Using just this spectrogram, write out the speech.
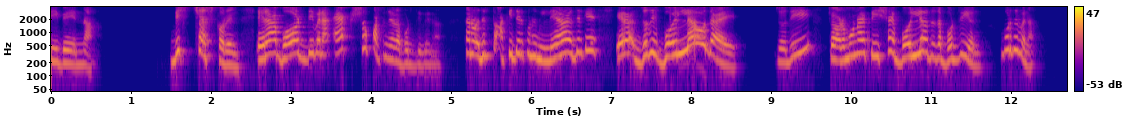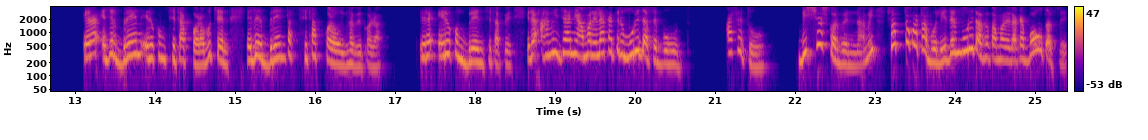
দিবে না। বিশ্বাস করেন, এরা ভোট দিবে না, একশো পার্সেন্ট এরা ভোট দিবে না। কারণ ওদের তো আকিদের কোনো মিল নেই। এরা এদেরকে, এরা যদি বললেও দেয়, যদি চরমনায় পিসায় বললেও দেয় ভোট দিয়েন, ভোট দেবে না। এরা এদের ব্রেন এরকম সেট করা, বুঝছেন? এদের ব্রেনটা সেট করা ওইভাবে করা। এরা এরকম ব্রেন সেট এটা আমি জানি, আমার এলাকাতে মুরিদ আছে বহুত। আছে তো? বিশ্বাস করবেন না। আমি সত্য কথা বলি, এদের মুরিদ আছে তো আমার এলাকায়, বহুত আছে।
